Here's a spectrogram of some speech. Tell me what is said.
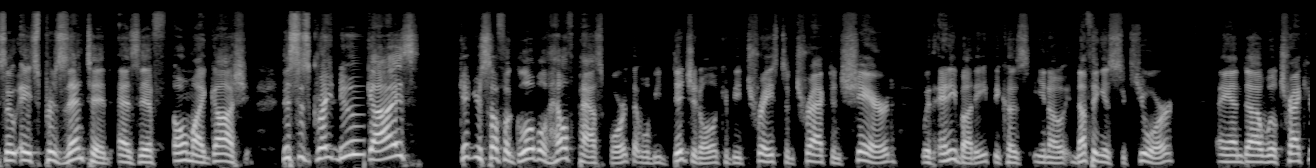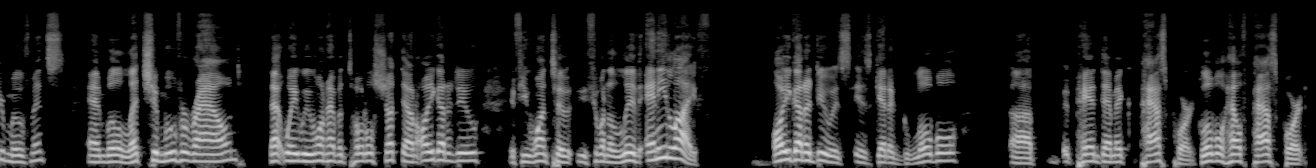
so it's presented as if oh my gosh this is great news guys get yourself a global health passport that will be digital it could be traced and tracked and shared with anybody because you know nothing is secure and uh, we'll track your movements and we'll let you move around that way we won't have a total shutdown. All you got to do if you want to if you want to live any life all you got to do is is get a global uh, pandemic passport global health passport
